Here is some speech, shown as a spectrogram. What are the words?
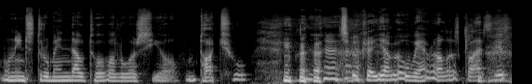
un instrument d'autoavaluació, un totxo, que ja vau veure a les classes,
